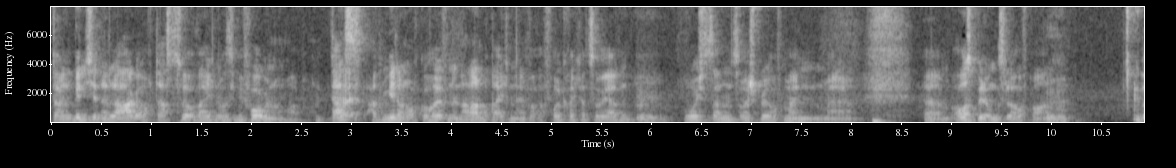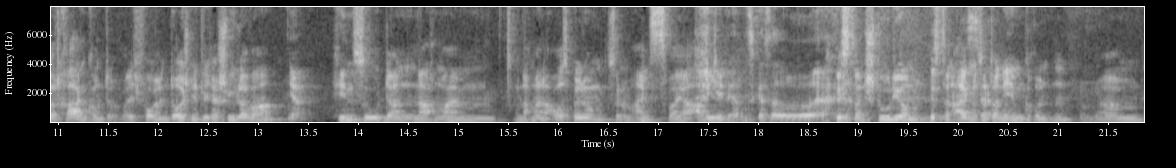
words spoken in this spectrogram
dann bin ich in der Lage, auch das zu erreichen, was ich mir vorgenommen habe. Und das Geil. hat mir dann auch geholfen, in anderen Bereichen einfach erfolgreicher zu werden, mhm. wo ich es dann zum Beispiel auf mein, meine ähm, Ausbildungslaufbahn mhm. übertragen konnte, weil ich vorher ein durchschnittlicher Schüler war. Ja hinzu dann nach, meinem, nach meiner Ausbildung zu einem 1-2er Abi. Stimmt, wir hatten es gestern darüber. Bis dann Studium, bis dann eigenes ja. Unternehmen gründen. Mhm. Ähm,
